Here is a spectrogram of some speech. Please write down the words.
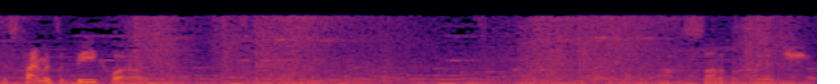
This time it's a bee cloud. Son of a bitch.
